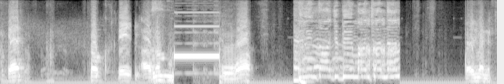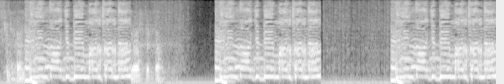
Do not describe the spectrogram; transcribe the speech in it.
çok Gel. kötü. Çok değil az. Oğlum Oha. Elin gibi mankenler Ölmedim Furkan. Elin gibi mankenler Rahatta kal. Elin gibi mankenler Elin gibi mankenler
